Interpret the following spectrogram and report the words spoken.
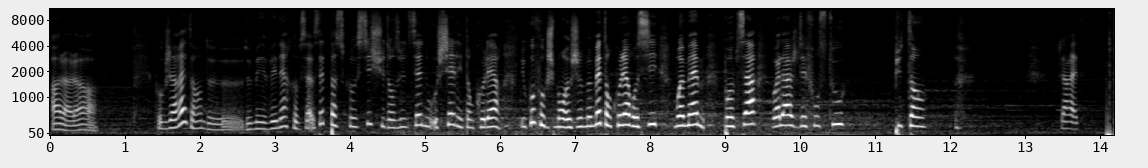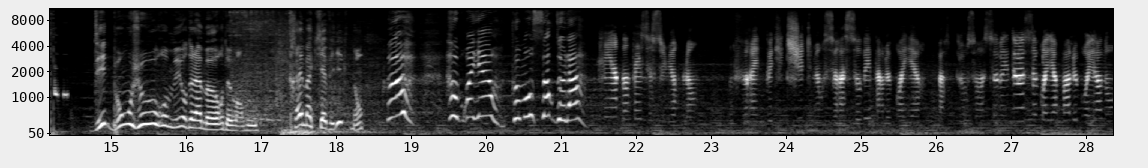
Ah là là. Faut que j'arrête hein, de, de comme ça. Peut-être parce que aussi je suis dans une scène où Shell est en colère. Du coup, faut que je, je me mette en colère aussi moi-même. Comme ça, voilà, je défonce tout. Putain. J'arrête. Dites bonjour au mur de la mort devant vous. Très machiavélique, non Un broyeur Comment on sort de là Rien d'intègre sur ce mur blanc. On fera une petite chute, mais on sera sauvé par le broyeur. Parce qu'on sera sauvé de ce broyeur par le broyeur, non.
